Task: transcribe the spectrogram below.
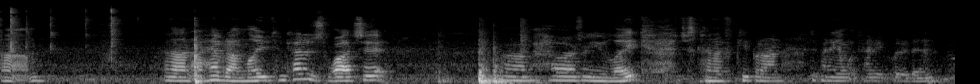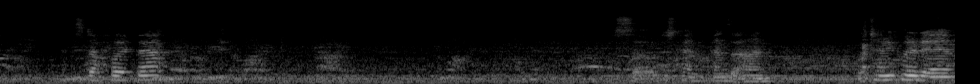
Um, and then I have it on low. You can kind of just watch it um, however you like. Just kind of keep it on depending on what time you put it in stuff like that. So it just kind of depends on what time you put it in,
